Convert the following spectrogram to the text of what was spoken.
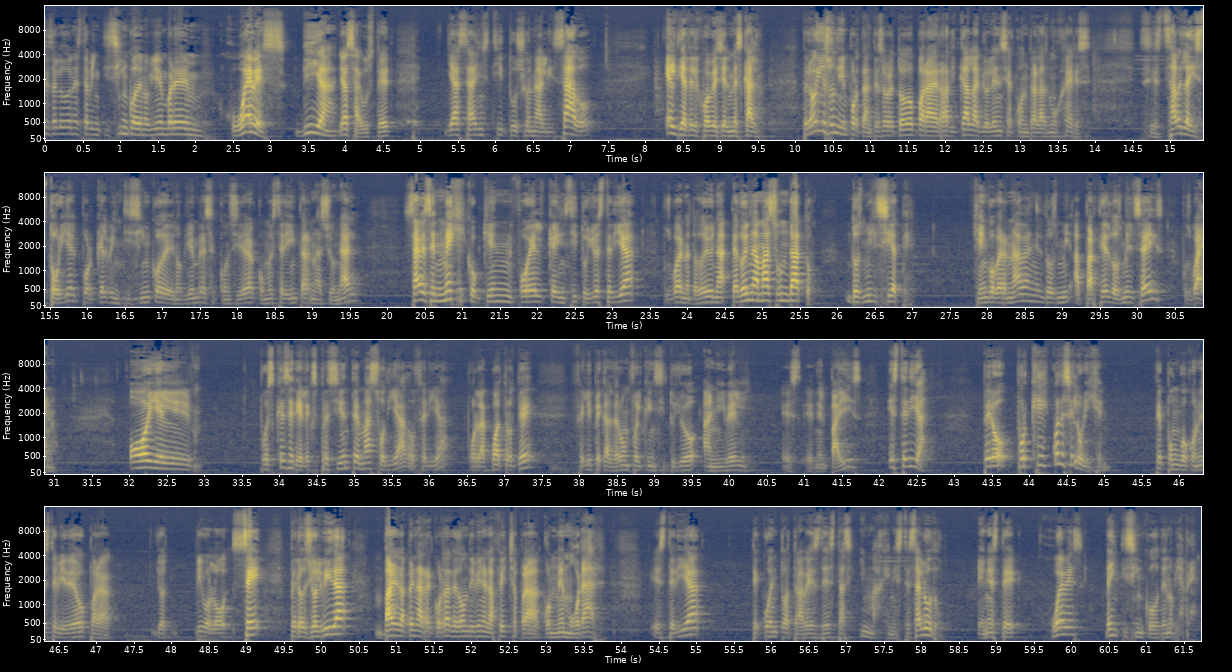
Te saludo en este 25 de noviembre, jueves, día, ya sabe usted, ya se ha institucionalizado el día del jueves y el mezcal. Pero hoy es un día importante, sobre todo para erradicar la violencia contra las mujeres. ¿Sabes la historia, el por qué el 25 de noviembre se considera como este día internacional? ¿Sabes en México quién fue el que instituyó este día? Pues bueno, te doy, una, te doy nada más un dato. 2007. ¿Quién gobernaba en el 2000, a partir del 2006? Pues bueno, hoy el, pues ¿qué sería? El expresidente más odiado sería por la 4T. Felipe Calderón fue el que instituyó a nivel en el país este día. Pero, ¿por qué? ¿Cuál es el origen? Te pongo con este video para, yo digo, lo sé, pero si olvida, vale la pena recordar de dónde viene la fecha para conmemorar este día te cuento a través de estas imágenes. Te saludo en este jueves 25 de noviembre.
